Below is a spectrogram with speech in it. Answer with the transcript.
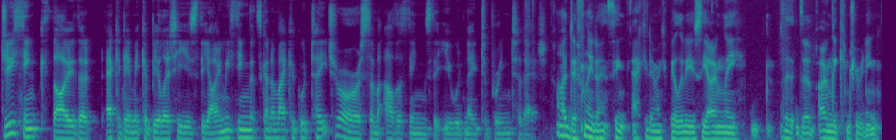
Do you think, though, that academic ability is the only thing that's going to make a good teacher, or are some other things that you would need to bring to that? I definitely don't think academic ability is the only the, the only contributing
